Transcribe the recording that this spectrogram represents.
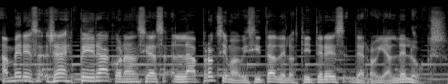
Amberes ya espera con ansias la próxima visita de los títeres de Royal Deluxe.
